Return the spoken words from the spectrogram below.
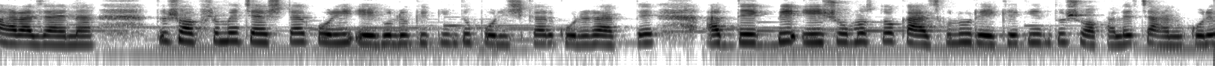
পারা যায় না। তো সবসময় চেষ্টা করি এগুলোকে কিন্তু পরিষ্কার করে রাখতে। আর দেখবে এই সমস্ত কাজগুলো রেখে কিন্তু সকালে চান করে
